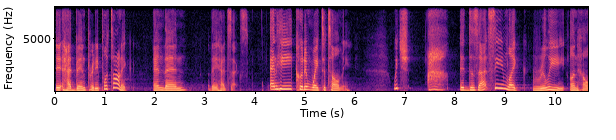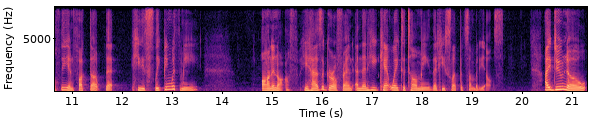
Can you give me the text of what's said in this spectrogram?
it had been pretty platonic. And then they had sex. And he couldn't wait to tell me, which ah, it, does that seem like really unhealthy and fucked up that he's sleeping with me on and off? He has a girlfriend, and then he can't wait to tell me that he slept with somebody else. I do know,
